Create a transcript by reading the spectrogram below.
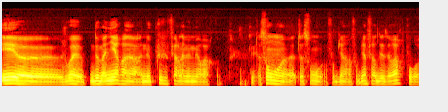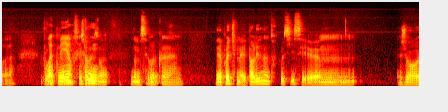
et ouais, de manière à, ne plus faire la même erreur. De toute façon, de toute façon, faut bien, faut bien faire des erreurs pour pour être meilleur, c'est tout. Non mais c'est vrai. Mais après tu m'avais parlé d'un truc aussi, c'est genre,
